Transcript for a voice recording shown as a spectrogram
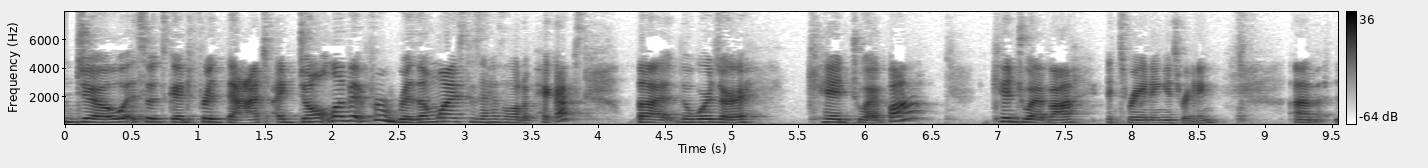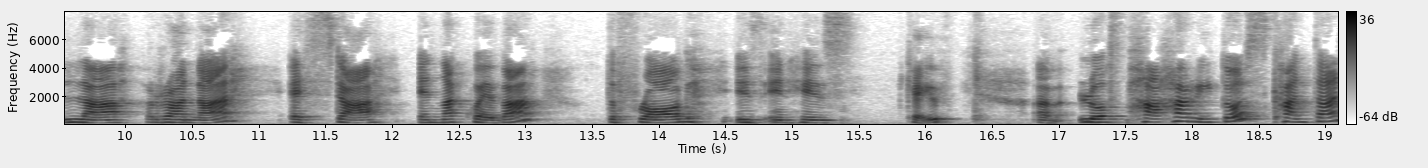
on do, so it's good for that. I don't love it for rhythm wise because it has a lot of pickups, but the words are que llueva, que llueva, it's raining, it's raining. Um, la rana está en la cueva, the frog is in his cave. Um, los pajaritos cantan,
